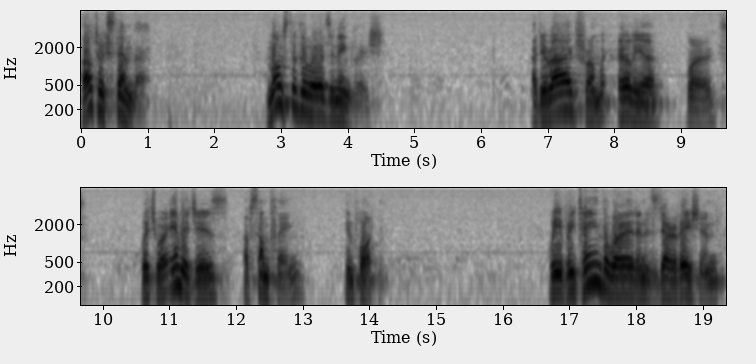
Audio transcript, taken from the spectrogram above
Well, to extend that, most of the words in English are derived from earlier words which were images of something important. We've retained the word and its derivation,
